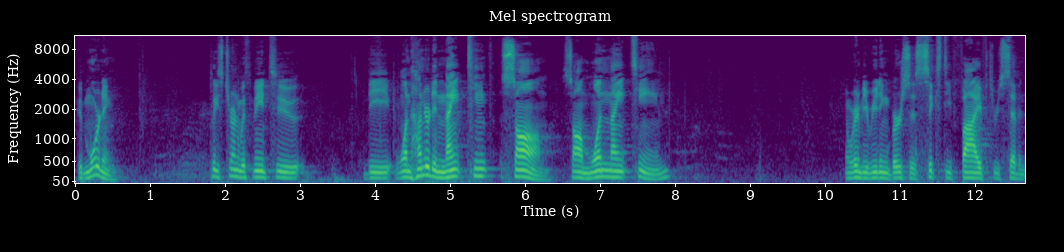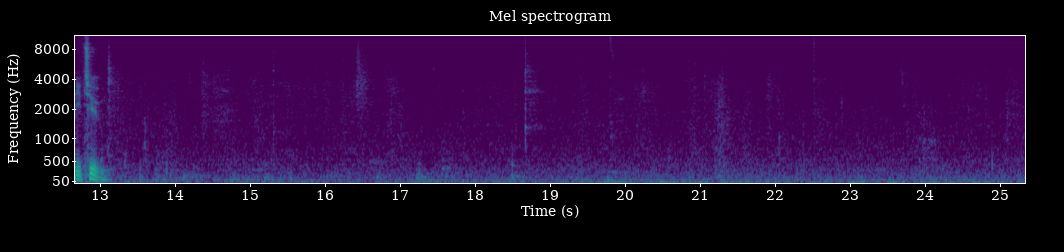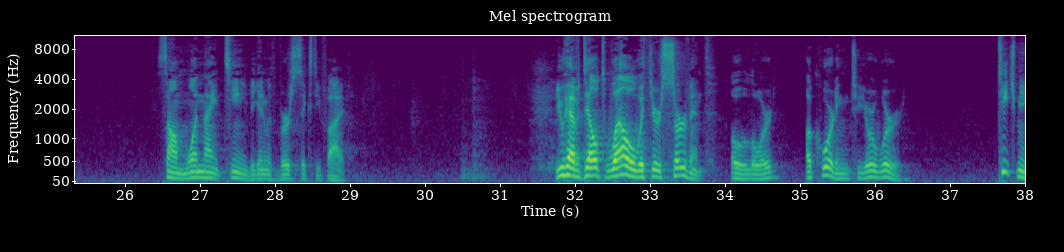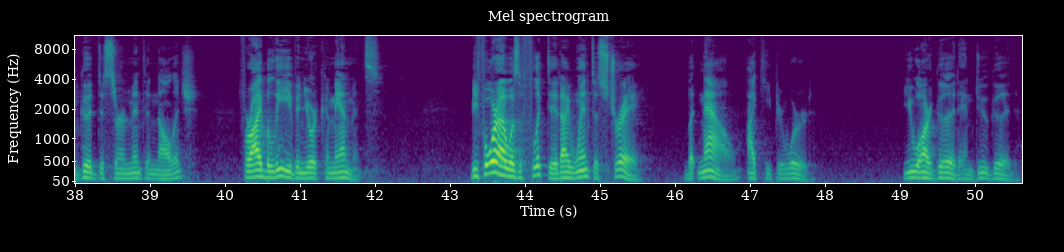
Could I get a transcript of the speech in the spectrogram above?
Good morning. Please turn with me to the 119th Psalm, Psalm 119. And we're going to be reading verses 65 through 72. Psalm 119, begin with verse 65. You have dealt well with your servant, O Lord, according to your word. Teach me good discernment and knowledge, for I believe in your commandments. Before I was afflicted, I went astray, but now I keep your word. You are good and do good.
